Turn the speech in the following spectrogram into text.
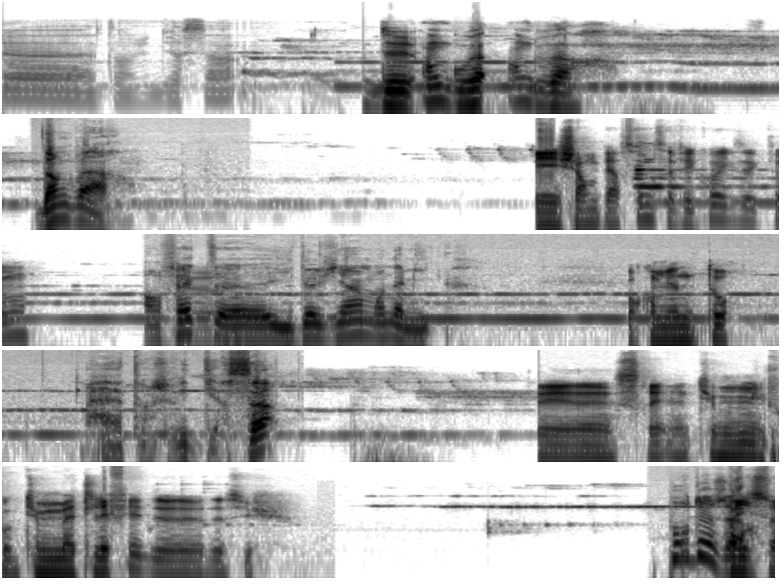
Euh, attends, je vais te dire ça. De Angwa Angvar. D'Angvar. Et charme personne, ça fait quoi exactement? En fait, Euh. il devient mon ami. Pour combien de tours Attends, je vais te dire ça. Euh, serait- tu Il faut que tu me mettes l'effet de, dessus. Pour deux Ah, heures. il se...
